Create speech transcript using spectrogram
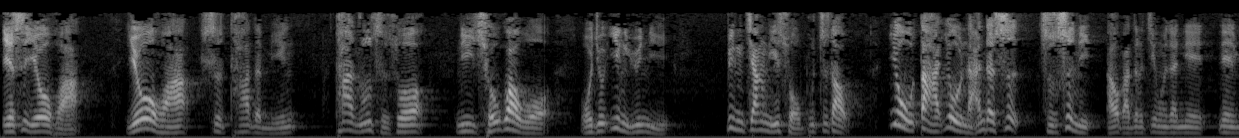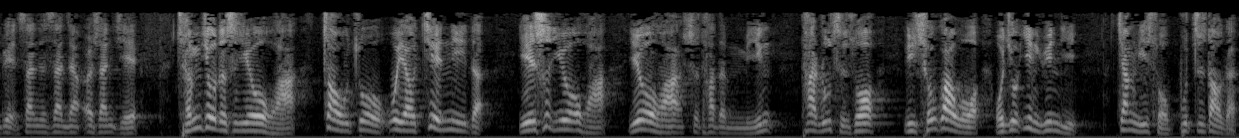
也是耶和华，耶和华是他的名。他如此说：你求告我，我就应允你，并将你所不知道又大又难的事指示你。然后把这个经文再念念一遍，三十三章二三节，成就的是耶和华，照做为要建立的也是耶和华，耶和华是他的名。他如此说：你求告我，我就应允你，将你所不知道的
